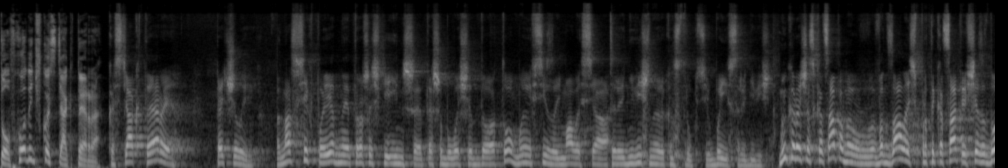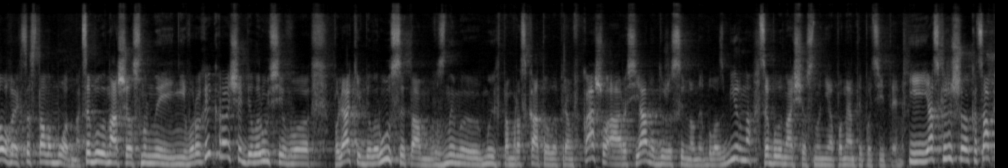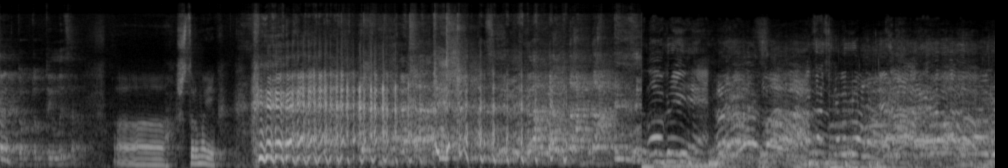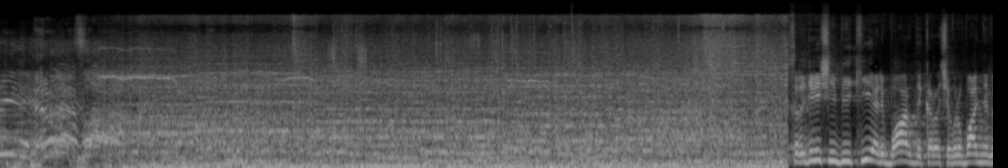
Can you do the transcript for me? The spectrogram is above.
Хто входить в костяк Терра? Костяк Терри 5 чоловік. Нас всіх поєднує трошечки інше, те, що було ще до АТО. Ми всі займалися середньовічною реконструкцією, бої середньовічні. Ми, коротше, з кацапами вонзались проти кацапів ще задовго, як це стало модно. Це були наші основні вороги. Коротше, білорусів, е, поляків, білоруси. Там з ними ми їх там розкатували прямо в кашу. А росіяни дуже сильно в них була збірна. Це були наші основні опоненти по цій темі. І я скажу, що кацапи. Тобто ти лицар? Е, Штурмовик. Середньовічні бійки, алібарди, коротше, вирубання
